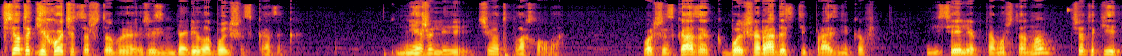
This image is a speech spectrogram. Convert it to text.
все-таки хочется, чтобы жизнь дарила больше сказок, нежели чего-то плохого. Больше сказок, больше радости, праздников, веселья, потому что, ну, все-таки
